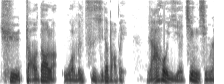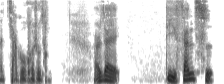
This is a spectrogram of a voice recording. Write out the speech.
去找到了我们自己的宝贝，然后也进行了加购和收藏。而在第三次，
